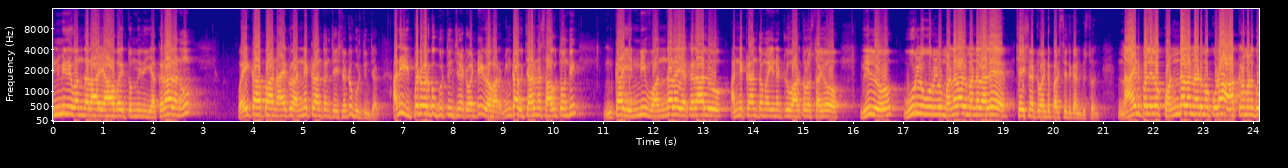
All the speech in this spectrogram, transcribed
ఎనిమిది వందల యాభై తొమ్మిది ఎకరాలను వైకాపా నాయకులు అన్యక్రాంతం చేసినట్లు గుర్తించారు. అది ఇప్పటి వరకు గుర్తించినటువంటి వ్యవహారం. ఇంకా విచారణ సాగుతోంది. ఇంకా ఎన్ని వందల ఎకరాలు అన్యక్రాంతం అయినట్లు వార్తలు వస్తాయో వీళ్ళు ఊర్లు ఊర్లు మండలాలు మండలాలే చేసినటువంటి పరిస్థితి కనిపిస్తుంది. నాయనపల్లిలో కొండల నడుమ కూడా ఆక్రమణకు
